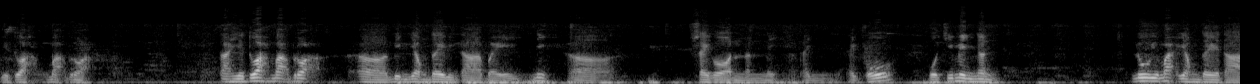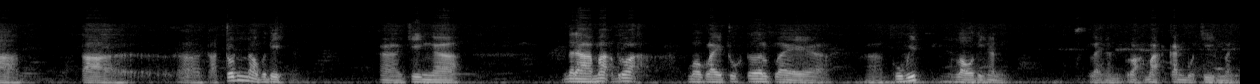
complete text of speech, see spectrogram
Như tua mạ bro ta như tua mạ bro ở bình dòng đời bình ta bày ní ở Sài Gòn này thành thành phố Hồ Chí Minh nên lui mãi dòng đề ta ta À, ta trốn nào đi. À chừng đà mạ bro một à, à, lại trục tơ lại covid lâu thì hình lại hình bro mạ căn bộ chìm mình.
